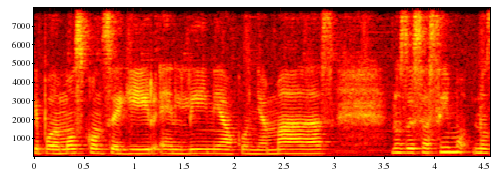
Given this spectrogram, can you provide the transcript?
que podemos conseguir en línea o con llamadas. Nos deshacimos, nos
